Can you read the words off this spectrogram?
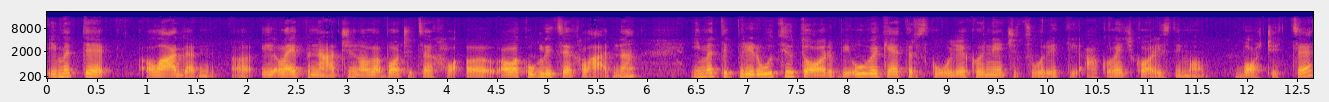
imate lagan uh, i lep način, ova bočica je uh, ova kuglica je hladna, imate pri ruci u torbi uvek etarsko ulje koje neće curiti ako već koristimo bočice, E,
